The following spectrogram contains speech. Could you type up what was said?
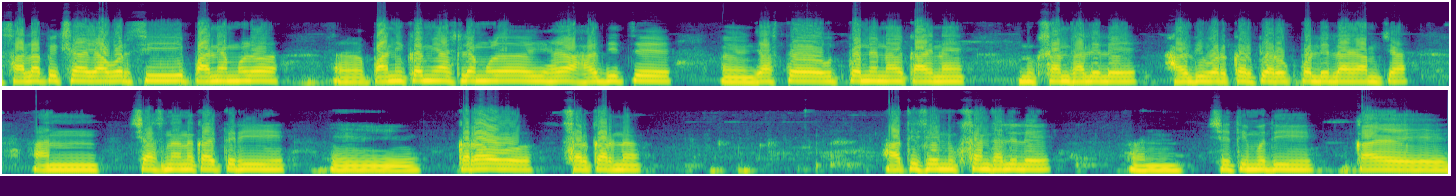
सालापेक्षा यावर्षी पाण्यामुळं पाणी कमी असल्यामुळं ह्या हळदीचे जास्त उत्पन्न नाही काय नाही. नुकसान झालेलं आहे. हळदीवर करप्या रोग पडलेला आहे आमच्या. आणि शासनानं काहीतरी करावं सरकारनं. अतिशय नुकसान झालेलं आहे. आणि शेतीमध्ये काय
